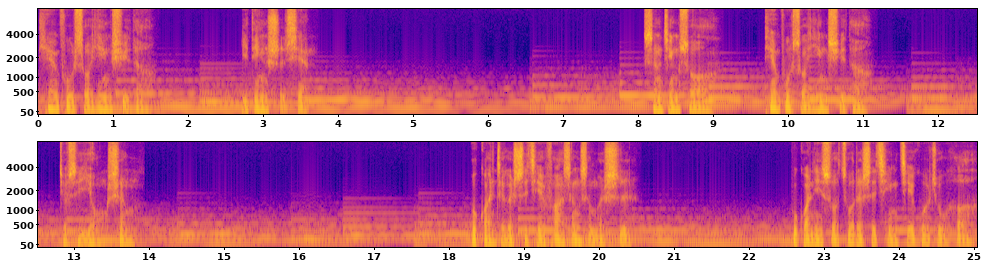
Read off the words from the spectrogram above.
天父所应许的一定实现。圣经说，天父所应许的，就是永生。不管这个世界发生什么事，不管你所做的事情结果如何，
